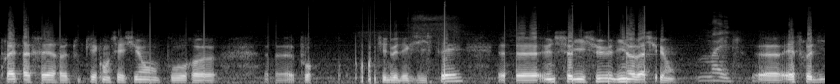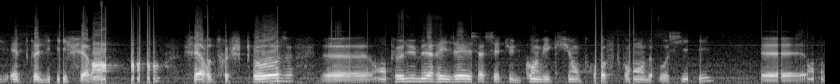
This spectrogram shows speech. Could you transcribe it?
prête à faire toutes les concessions pour, pour continuer d'exister, Euh, une seule issue, l'innovation Oui. euh, être, être différent, faire autre chose. Euh, on peut numériser, ça c'est une conviction profonde aussi. On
